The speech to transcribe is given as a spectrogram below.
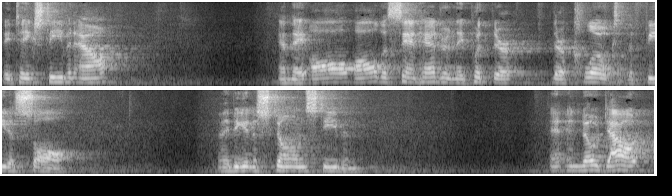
They take Stephen out and they all, all the Sanhedrin, they put their, their cloaks at the feet of Saul. And they begin to stone Stephen. And, and no doubt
